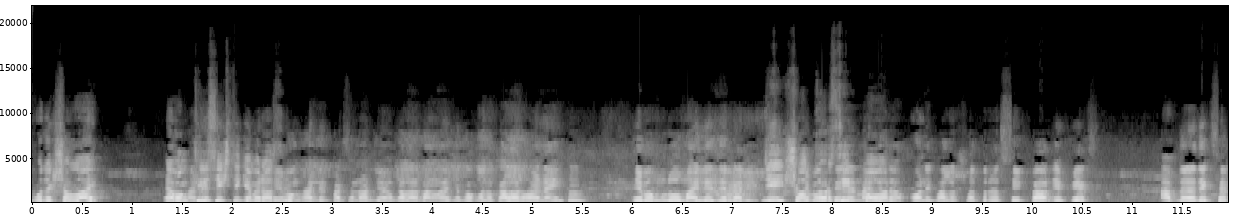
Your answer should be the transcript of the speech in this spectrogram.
projection light এবং থ্রি সিক্সটি ক্যামেরা এবং হান্ড্রেড পার্সেন্ট অরিজিনাল কালার বাংলাদেশে কখনো কালার হয় নাই। এবং লো মাইলেজের গাড়ি। জি, 70 এবং তেলের seat power। mileage ও অনেক ভালো। সতেরো সিট পাওয়ার এফএক্স আপনারা দেখছেন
